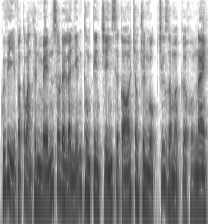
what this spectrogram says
Quý vị và các bạn thân mến, sau đây là những thông tin chính sẽ có trong chuyên mục trước giờ mở cửa hôm nay.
